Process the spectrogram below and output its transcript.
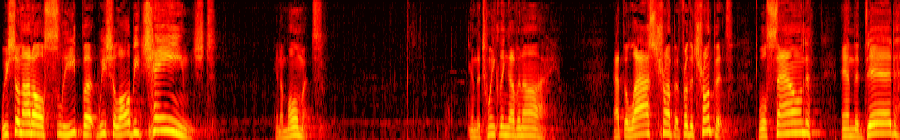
We shall not all sleep, but we shall all be changed in a moment, in the twinkling of an eye, at the last trumpet. For the trumpet will sound, and the dead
